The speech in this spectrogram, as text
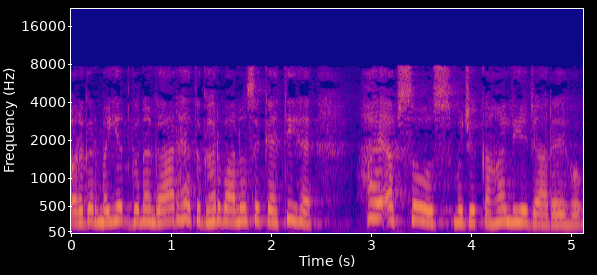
اور اگر میت گناگار ہے تو گھر والوں سے کہتی ہے، ہائے افسوس، مجھے کہاں لیے جا رہے ہو؟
